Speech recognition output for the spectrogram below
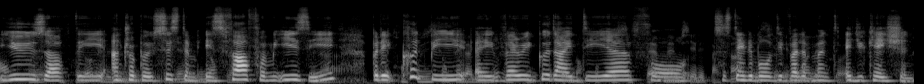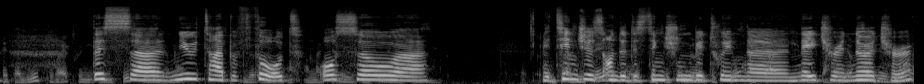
use of the anthroposystem is far from easy, but it could be a very good idea for sustainable development education. This uh, new type of thought also uh, it tinges on the distinction between uh, nature and nurture.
